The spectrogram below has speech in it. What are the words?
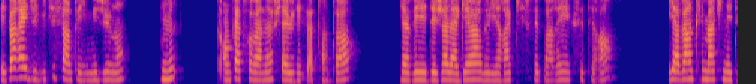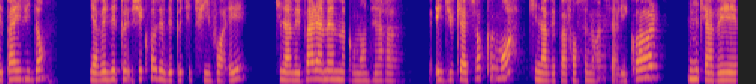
Et pareil, Djibouti, c'est un pays musulman. En 89, il y a eu les attentats. Il y avait déjà la guerre de l'Irak qui se préparait, etc. Il y avait un climat qui n'était pas évident. Il y avait des, j'ai croisé des petites filles voilées qui n'avaient pas la même, comment dire, euh, éducation que moi, qui n'avaient pas forcément accès à l'école, Mhm. qui avaient,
